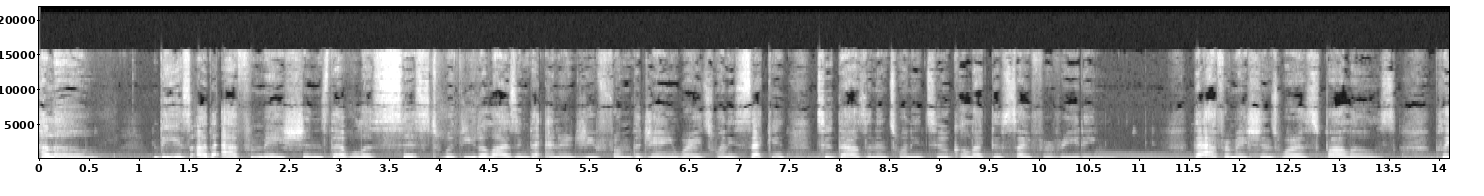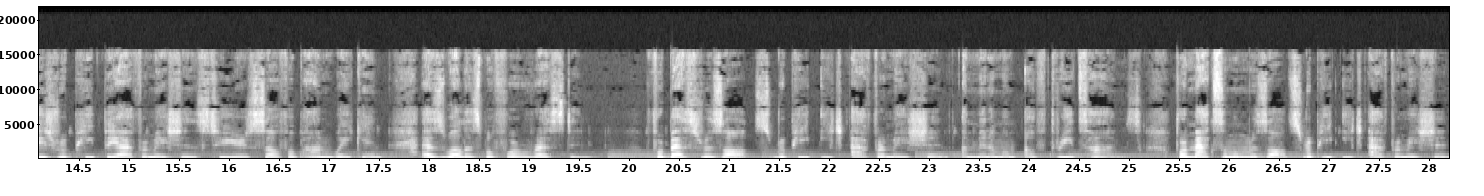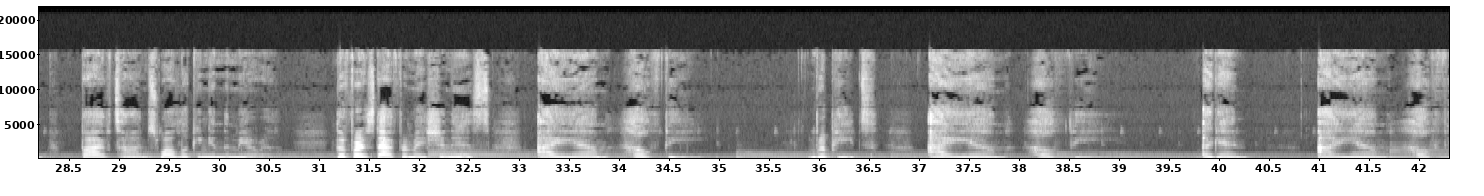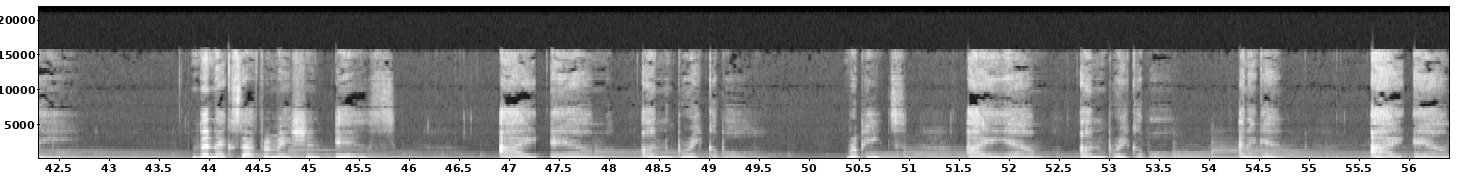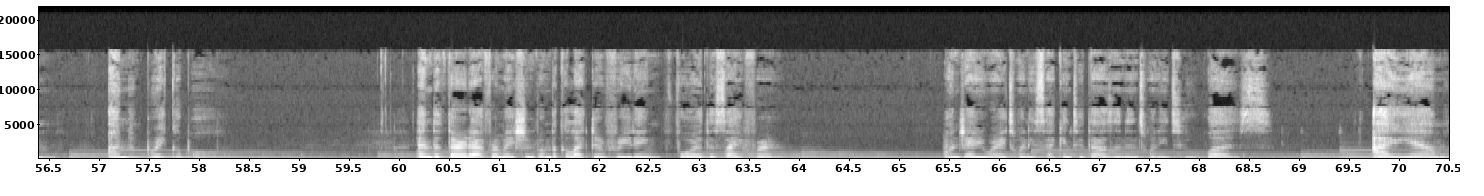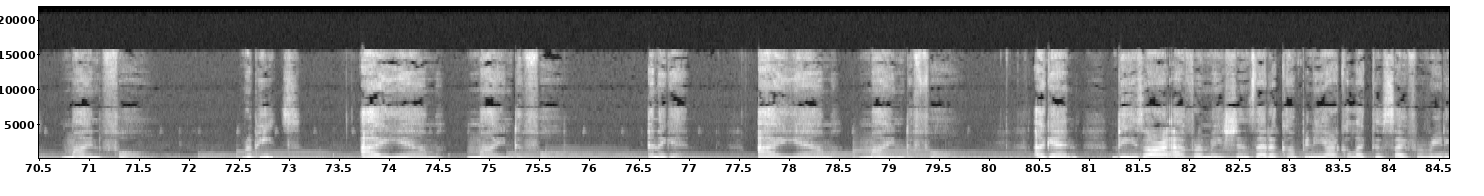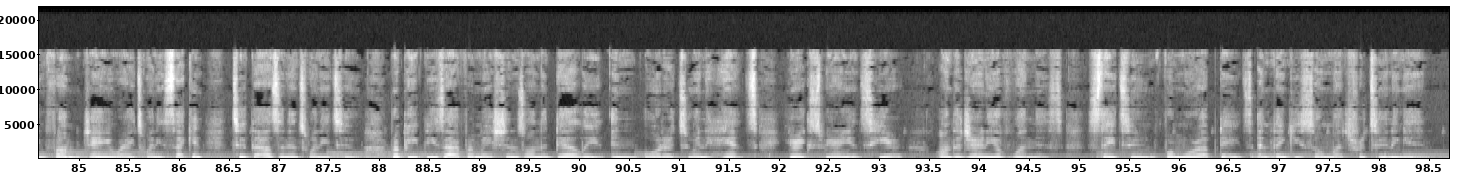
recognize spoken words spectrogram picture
Hello. These are the affirmations that will assist with utilizing the energy from the January 22nd, 2022 collective cipher reading. The affirmations were as follows. Please repeat the affirmations to yourself upon waking as well as before resting. For best results, repeat each affirmation a minimum of three times. For maximum results, repeat each affirmation five times while looking in the mirror. The first affirmation is I am healthy. Repeat I am healthy. Again, I am healthy. The next affirmation is I am unbreakable. Repeat I am unbreakable. And again, I am unbreakable. And the third affirmation from the collective reading for the cipher on January 22nd, 2022 was I am mindful. Repeat I am mindful. And again, I am mindful. Again, these are affirmations that accompany our collective cipher reading from January 22nd, 2022. Repeat these affirmations on the daily in order to enhance your experience here on the journey of oneness. Stay tuned for more updates and thank you so much for tuning in.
